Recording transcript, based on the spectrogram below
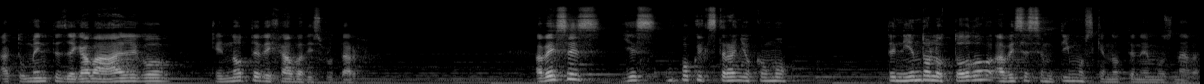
a tu mente llegaba algo que no te dejaba disfrutarlo. A veces, y es un poco extraño como teniéndolo todo, a veces sentimos que no tenemos nada.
